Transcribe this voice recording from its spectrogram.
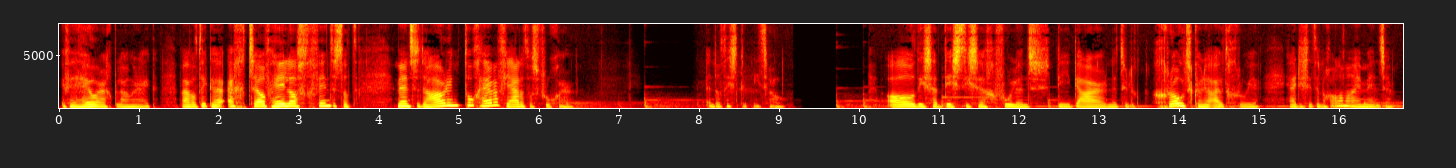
Ik vind het heel erg belangrijk. Maar wat ik eh, echt zelf heel lastig vind, is dat mensen de houding toch hebben van ja, dat was vroeger. En dat is natuurlijk niet zo. Al die sadistische gevoelens die daar natuurlijk groots kunnen uitgroeien, ja, die zitten nog allemaal in mensen.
